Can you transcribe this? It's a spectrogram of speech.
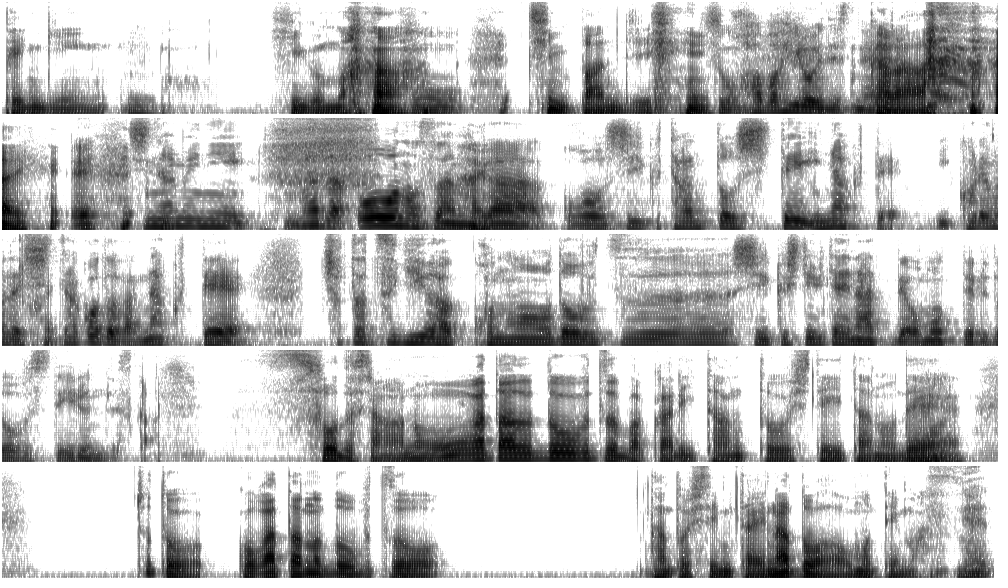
ペンギン、うん、ヒグマ、チンパンジーすごい幅広いですね。から、はい、えちなみにまだ大野さんがこう飼育担当していなくてこれまでしたことがなくて、はい、ちょっと次はこの動物飼育してみたいなって思ってる動物っているんですか？そうですねあの大型動物ばかり担当していたので、はい、ちょっと小型の動物を担当してみたいなとは思っています。ね、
